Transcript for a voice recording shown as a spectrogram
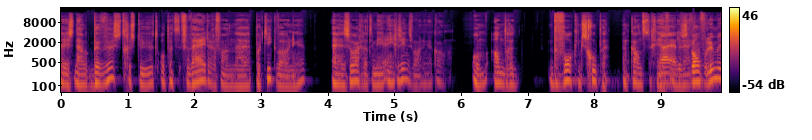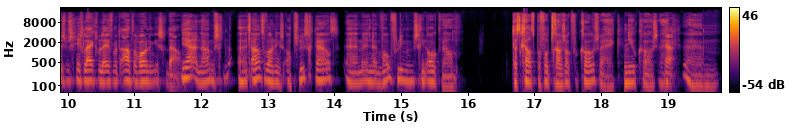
er is namelijk bewust gestuurd op het verwijderen van uh, portiekwoningen en zorgen dat er meer eengezinswoningen komen. Om andere bevolkingsgroepen een kans te geven. Ja, ja dus het woonvolume is misschien gelijk gebleven, maar het aantal woningen is gedaald. Ja, nou, misschien, het aantal woningen is absoluut gedaald. Um, en het woonvolume misschien ook wel. Dat geldt bijvoorbeeld trouwens ook voor Krooswijk, Nieuw Krooswijk. Ja. Um,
